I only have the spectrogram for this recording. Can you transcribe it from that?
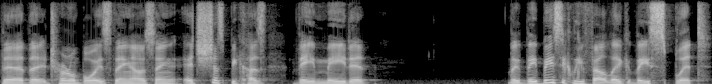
the the Eternal Boys thing I was saying, it's just because they made it. They they basically felt like they split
